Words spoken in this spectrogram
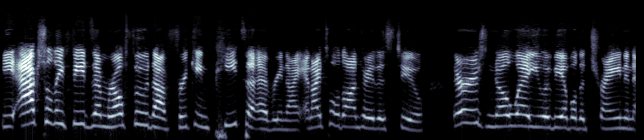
He actually feeds them real food, not freaking pizza every night. And I told Andre this too. There is no way you would be able to train and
